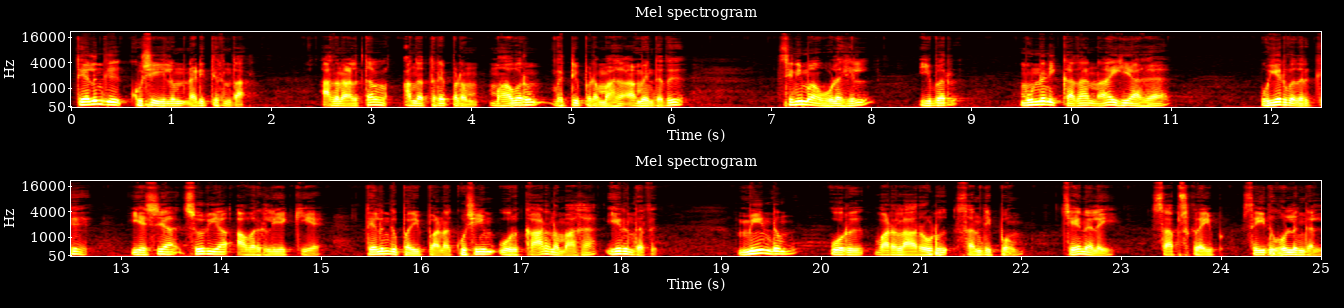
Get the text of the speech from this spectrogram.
தெலுங்கு குஷியிலும் நடித்திருந்தார். அதனால்தான் அந்த திரைப்படம் மாபெரும் வெற்றி படமாக அமைந்தது. சினிமா உலகில் இவர் முன்னணி கதாநாயகியாக உயர்வதற்கு எஸ்யா சூர்யா அவர்கள் இயக்கிய தெலுங்கு பதிப்பான குஷியும் ஒரு காரணமாக இருந்தது. மீண்டும் ஒரு வரலாறோடு சந்திப்போம். சேனலை சப்ஸ்கிரைப் செய்து கொள்ளுங்கள்.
